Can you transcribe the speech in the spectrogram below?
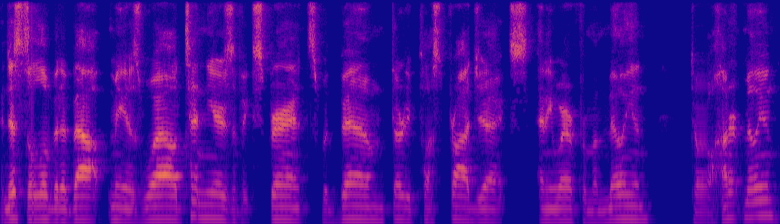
And just a little bit about me as well 10 years of experience with BIM, 30 plus projects, anywhere from a million to 100 million.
